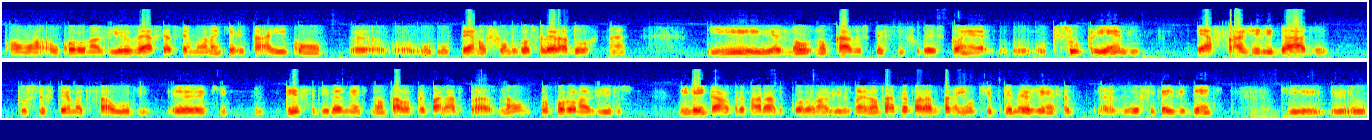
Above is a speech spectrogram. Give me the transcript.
com a, o coronavírus. Essa é a semana em que ele está aí com o, o, pé no fundo do acelerador, né? E no, no caso específico da Espanha, o, o que surpreende é a fragilidade do sistema de saúde eh, que decididamente não estava preparado para, não para o coronavírus, ninguém estava preparado para o coronavírus, mas não estava preparado para nenhum tipo de emergência. Né? Fica evidente que eh,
